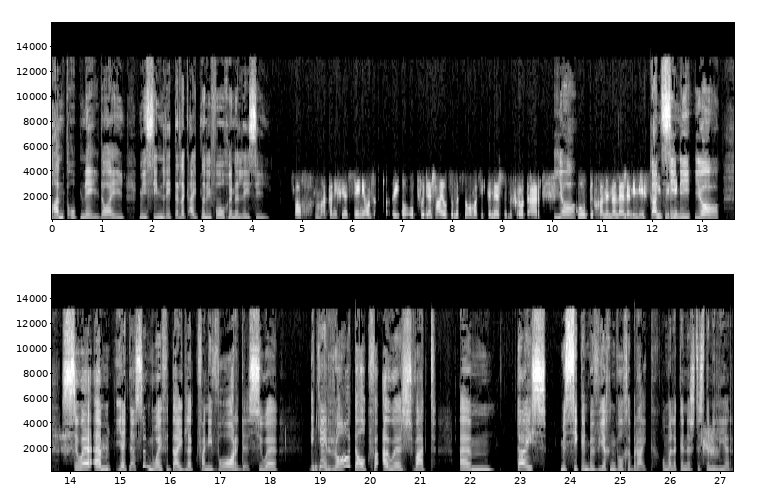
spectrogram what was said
band op nê nee, daai mens sien letterlik uit na die volgende lesie. Ag, ek kan nie vir jou sê nie. Ons eh, opvoeders huil sommer saam as die kinders in graad R ja. skool toe gaan en hulle hulle nie meer kan sien nie. Ja. So, ehm um, jy het nou so mooi verduidelik van die waardes. So, het jy raad dalk vir ouers wat ehm um, tuis musiek en beweging wil gebruik om hulle kinders te stimuleer?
